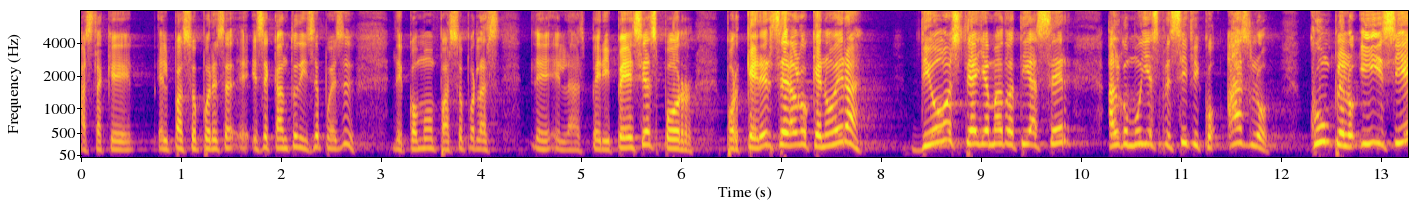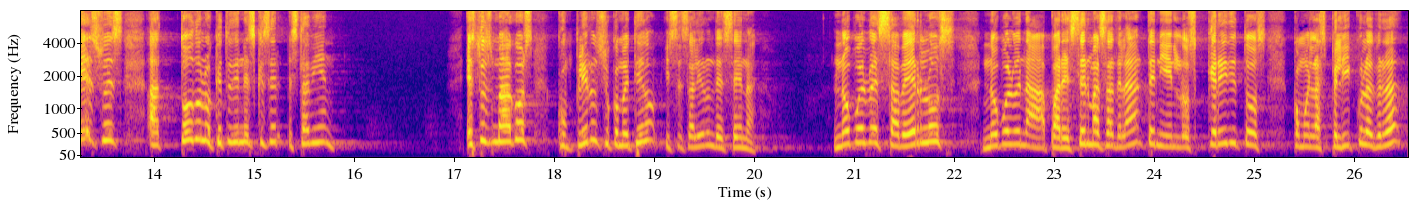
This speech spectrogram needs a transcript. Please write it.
Hasta que él pasó por ese canto, dice pues, de cómo pasó por las, las peripecias, por, por querer ser algo que no era. Dios te ha llamado a ti a hacer algo muy específico, hazlo, cúmplelo. Y si eso es a todo lo que tú tienes que hacer, está bien. Estos magos cumplieron su cometido y se salieron de escena. No vuelves a verlos, no vuelven a aparecer más adelante, ni en los créditos como en las películas, ¿verdad?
